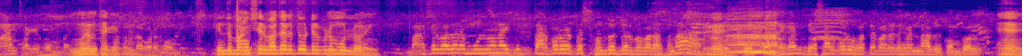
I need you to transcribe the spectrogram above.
মান থাকে কম ভাই। মান থাকে কম। কম। কিন্তু মাংসের বাজারে তো ওটার কোনো মূল্য নেই। মাংসের বাজারে মূল্য নাই কিন্তু তারপরেও একটা সৌন্দর্যের ব্যাপার আছে না? হ্যাঁ। দেখেন দেশাল গরু হতে পারে দেখেন নাভি কম্বল। হ্যাঁ।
